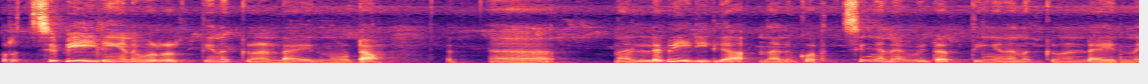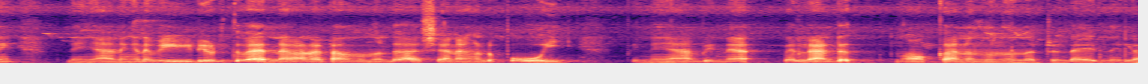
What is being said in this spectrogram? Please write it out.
കുറച്ച് പീലിങ്ങനെ വിടർത്തി നിൽക്കുന്നുണ്ടായിരുന്നു കേട്ടോ. നല്ല പീലില്ല. എന്നാലും കുറച്ചിങ്ങനെ വിടർത്തി ഇങ്ങനെ നിൽക്കുന്നുണ്ടായിരുന്നേ. പിന്നെ ഞാനിങ്ങനെ വീഡിയോ എടുത്ത് വരണ കണ്ടിട്ടാന്ന് തോന്നുന്നുണ്ട് ആശാൻ അങ്ങോട്ട് പോയി. പിന്നെ ഞാൻ പിന്നെ വല്ലാണ്ട് നോക്കാനൊന്നും നിന്നിട്ടുണ്ടായിരുന്നില്ല.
